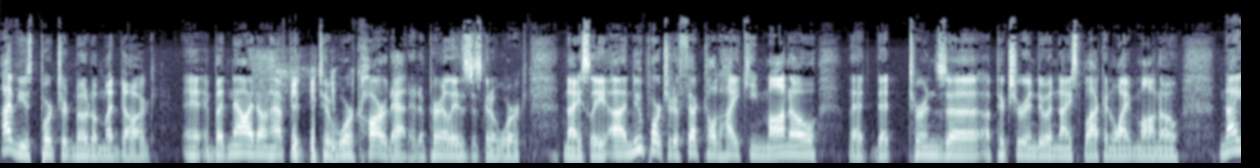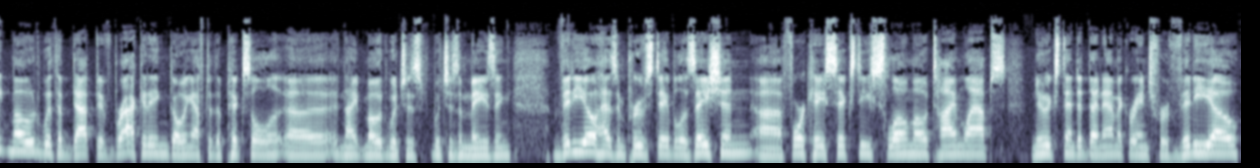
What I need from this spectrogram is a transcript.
I've used portrait mode on my dog. Uh, but now I don't have to, to work hard at it. Apparently, it's just going to work nicely. A new portrait effect called High Key Mono that that turns a, a, picture into a nice black and white mono. Night mode with adaptive bracketing, going after the pixel uh, night mode, which is which is amazing. Video has improved stabilization, uh, 4K 60, slow mo, time lapse, new extended dynamic range for video.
